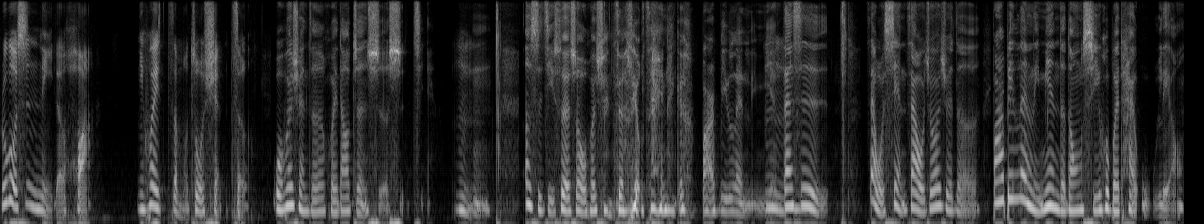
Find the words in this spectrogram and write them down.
如果是你的话，你会怎么做选择？我会选择回到真实的世界。嗯嗯，二十几岁的时候，我会选择留在那个 Barbie Land 里面，嗯但是在我现在，我就会觉得 Barbie Land 里面的东西会不会太无聊？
